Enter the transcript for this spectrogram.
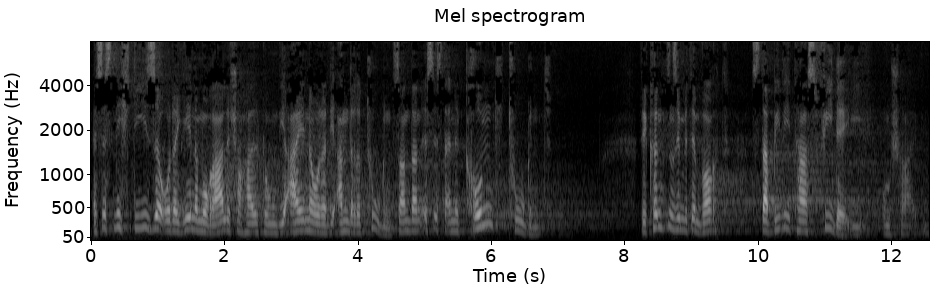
Es ist nicht diese oder jene moralische Haltung, die eine oder die andere Tugend, sondern es ist eine Grundtugend. Wir könnten sie mit dem Wort Stabilitas Fidei umschreiben.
